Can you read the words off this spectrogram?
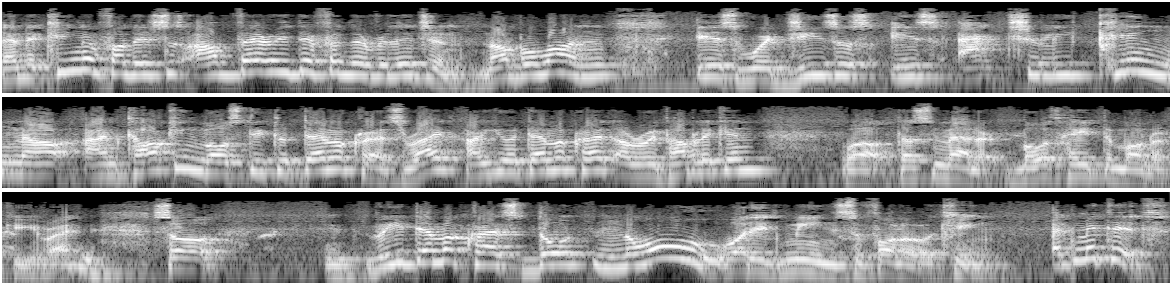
And the kingdom foundations are very different than religion. Number one is where Jesus is actually king. Now, I'm talking mostly to Democrats, right? Are you a Democrat or a Republican? Well, doesn't matter. Both hate the monarchy, right? So, we Democrats don't know what it means to follow a king. Admit it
